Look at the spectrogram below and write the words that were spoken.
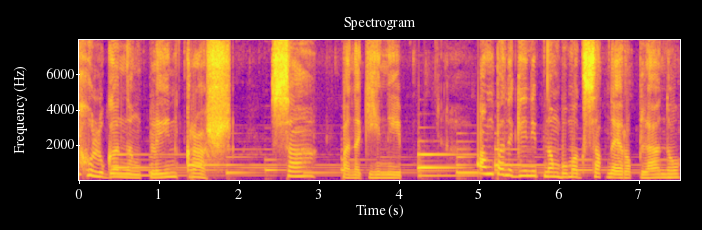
kahulugan ng plane crash sa panaginip. Ang panaginip ng bumagsak na eroplano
